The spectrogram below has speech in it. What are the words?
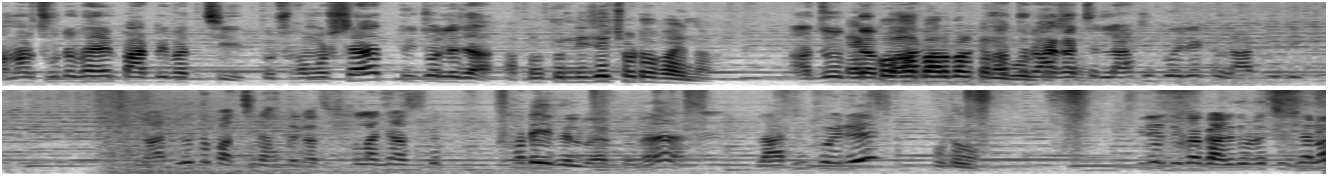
আমার ছোট ভাই আমি পার্টি পাচ্ছি। তোর সমস্যা? তুই চলে যা। আপনার তো নিজের ছোট ভাই না। আজব ব্যাপার কথা বারবার কেন তো রাগ আছে লাঠি কই রে একটা লাঠি দেখি। লাঠিও তো পাচ্ছি না হাতের কাছে। শালাকে আজকে ফাটাই ফেলব একদম হ্যাঁ? লাঠি কই রে উঠো কিরে তুই গাড়ি উঠেছিস কেন?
